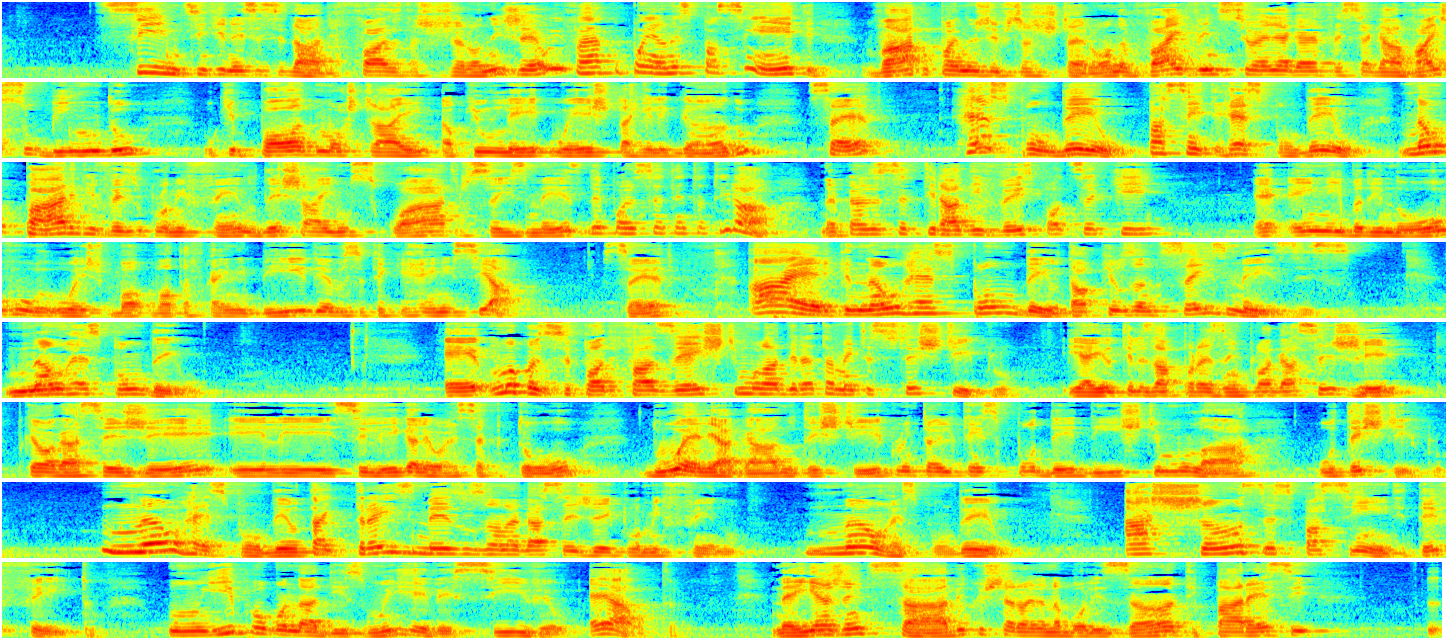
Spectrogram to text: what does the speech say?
Se sentir necessidade, faz a testosterona em gel e vai acompanhando esse paciente. Vai acompanhando os níveis de testosterona, vai vendo se o LH-FSH vai subindo, o que pode mostrar aí que o, o eixo está religando, certo? Respondeu, paciente respondeu, não pare de vez o clomifeno, deixa aí uns 4, 6 meses, depois você tenta tirar. Né? Porque às vezes você tirar de vez pode ser que é, é iniba de novo, o eixo volta a ficar inibido e aí você tem que reiniciar, certo? Ah, Eric, não respondeu, tá aqui usando seis meses. Não respondeu. É, uma coisa que você pode fazer é estimular diretamente esse testículo. E aí utilizar, por exemplo, o HCG, porque o HCG, ele se liga ali ao receptor do LH no testículo, então ele tem esse poder de estimular o testículo. Não respondeu, tá aí três meses usando HCG e clomifeno. Não respondeu a chance desse paciente ter feito um hipogonadismo irreversível é alta. Né? E a gente sabe que o esteroide anabolizante parece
